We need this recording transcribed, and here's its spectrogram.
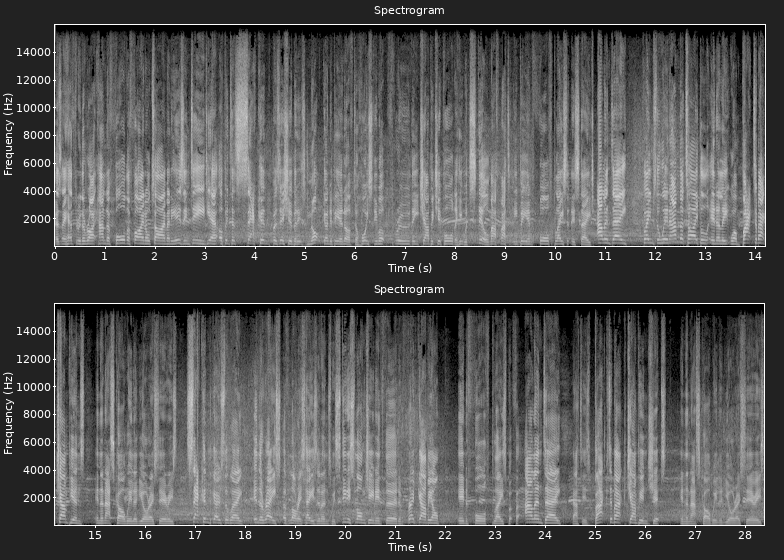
as they head through the right-hander for the final time, and he is indeed, yeah, up into second position, but it's not going to be enough to hoist him up through the championship order. He would still mathematically be in fourth place at this stage. Alon Day claims the win and the title in Elite One. Back-to-back champions in the NASCAR Whelen Euro Series. Second goes the way in the race of Loris Hezemans with Stienes Longin in third and Fred Gabillon in fourth place. But for Alon Day, that is back-to-back championships in the NASCAR Whelen Euro Series.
